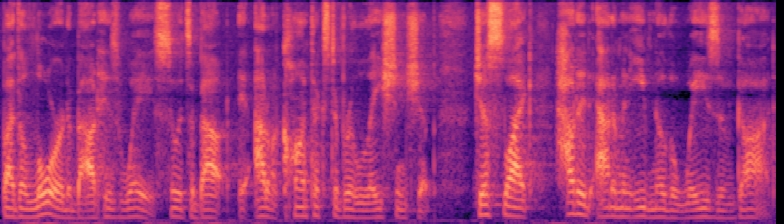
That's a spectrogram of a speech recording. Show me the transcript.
by the Lord about his ways. So, it's about out of a context of relationship. Just like how did Adam and Eve know the ways of God?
